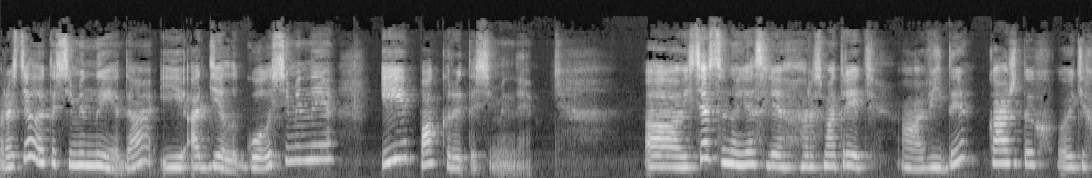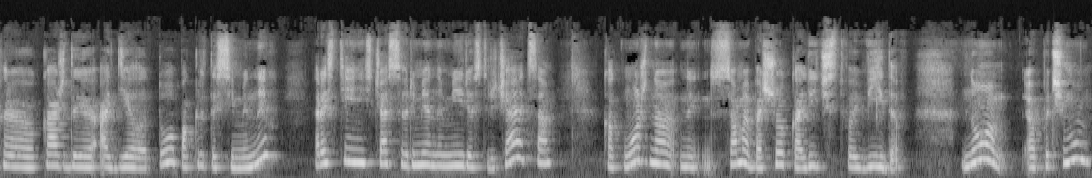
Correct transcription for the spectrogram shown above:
раздел – это семенные, да, и отделы голосеменные и покрытосеменные. А, естественно, если рассмотреть а, виды каждых этих, э, каждые отдела, то покрытосеменных растений сейчас в современном мире встречается как можно самое большое количество видов. Но а, почему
